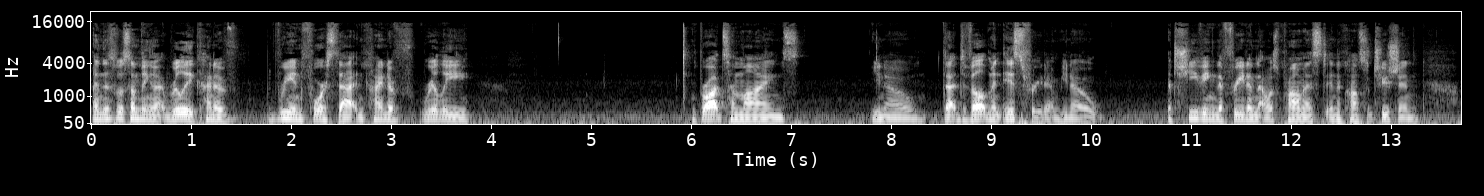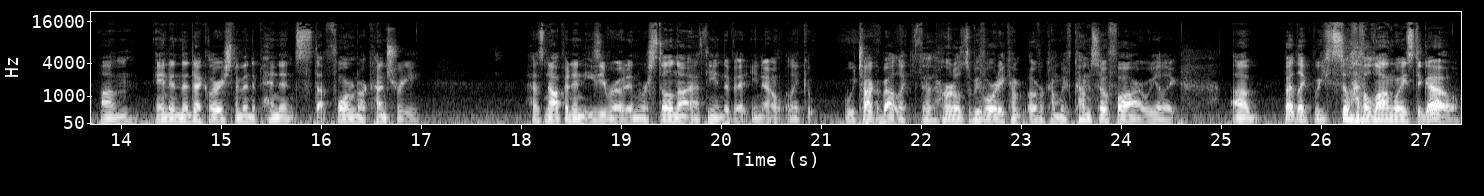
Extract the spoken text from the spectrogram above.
and this was something that really kind of reinforced that and kind of really brought to mind, you know, that development is freedom, you know, achieving the freedom that was promised in the Constitution um, and in the Declaration of Independence that formed our country has not been an easy road, and we're still not at the end of it. You know, like we talk about like the hurdles we've already come overcome. We've come so far. We like, uh, but like we still have a long ways to go.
